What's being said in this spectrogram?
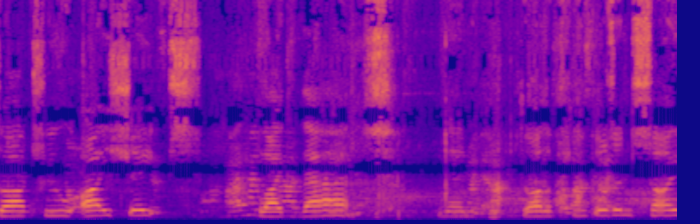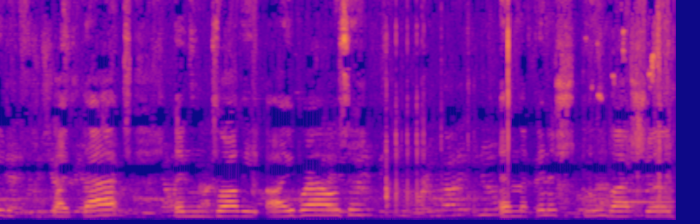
draw two eye shapes like that. Then draw the pupils inside like that. And draw the eyebrows. And the finished Goomba should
